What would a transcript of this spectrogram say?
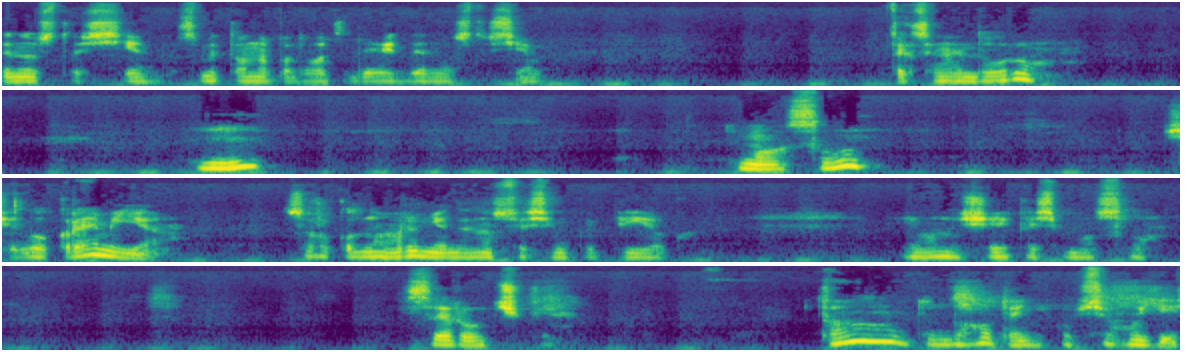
97. Сметана по 29,97. Так це недорого. М? Масло. Філокремія 41 гривня 97 копійок. І воно ще якесь масло. Сирочки. Та тут багатенько всього є.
